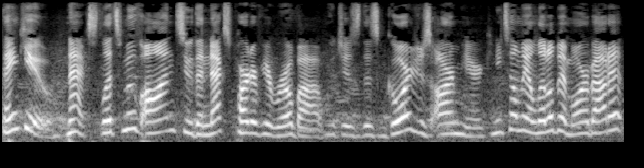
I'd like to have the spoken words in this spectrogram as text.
Thank you. Next, let's move on to the next part of your robot, which is this gorgeous arm here. Can you tell me a little bit more about it?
